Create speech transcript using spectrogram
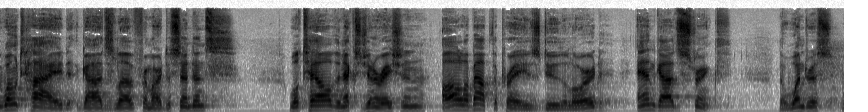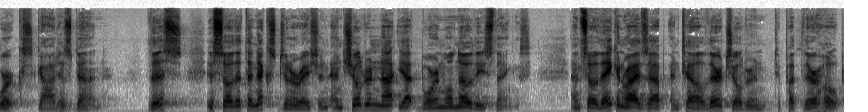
won't hide God's love from our descendants. We'll tell the next generation all about the praise due the Lord and God's strength, the wondrous works God has done. This is so that the next generation and children not yet born will know these things, and so they can rise up and tell their children to put their hope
